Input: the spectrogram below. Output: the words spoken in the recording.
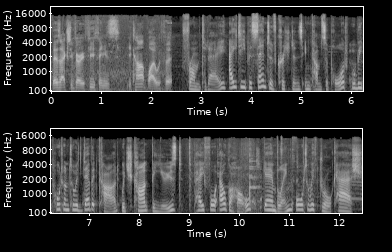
there's actually very few things you can't buy with it. From today, 80% of Christian's income support will be put onto a debit card which can't be used to pay for alcohol, gambling, or to withdraw cash.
